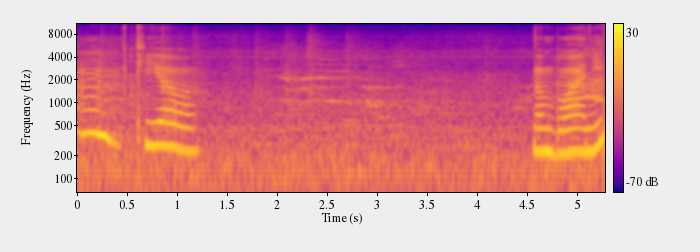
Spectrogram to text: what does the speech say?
음, 귀여워. 넌 뭐하니?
